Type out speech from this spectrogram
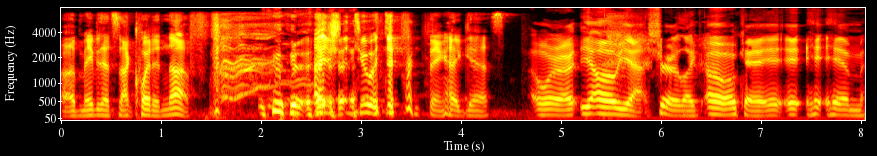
uh, maybe that's not quite enough. I should do a different thing, I guess. or uh, yeah, oh yeah, sure. Like, oh okay, it, it hit him,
